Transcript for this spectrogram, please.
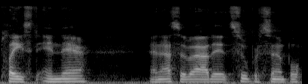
placed in there. And that's about it. Super simple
